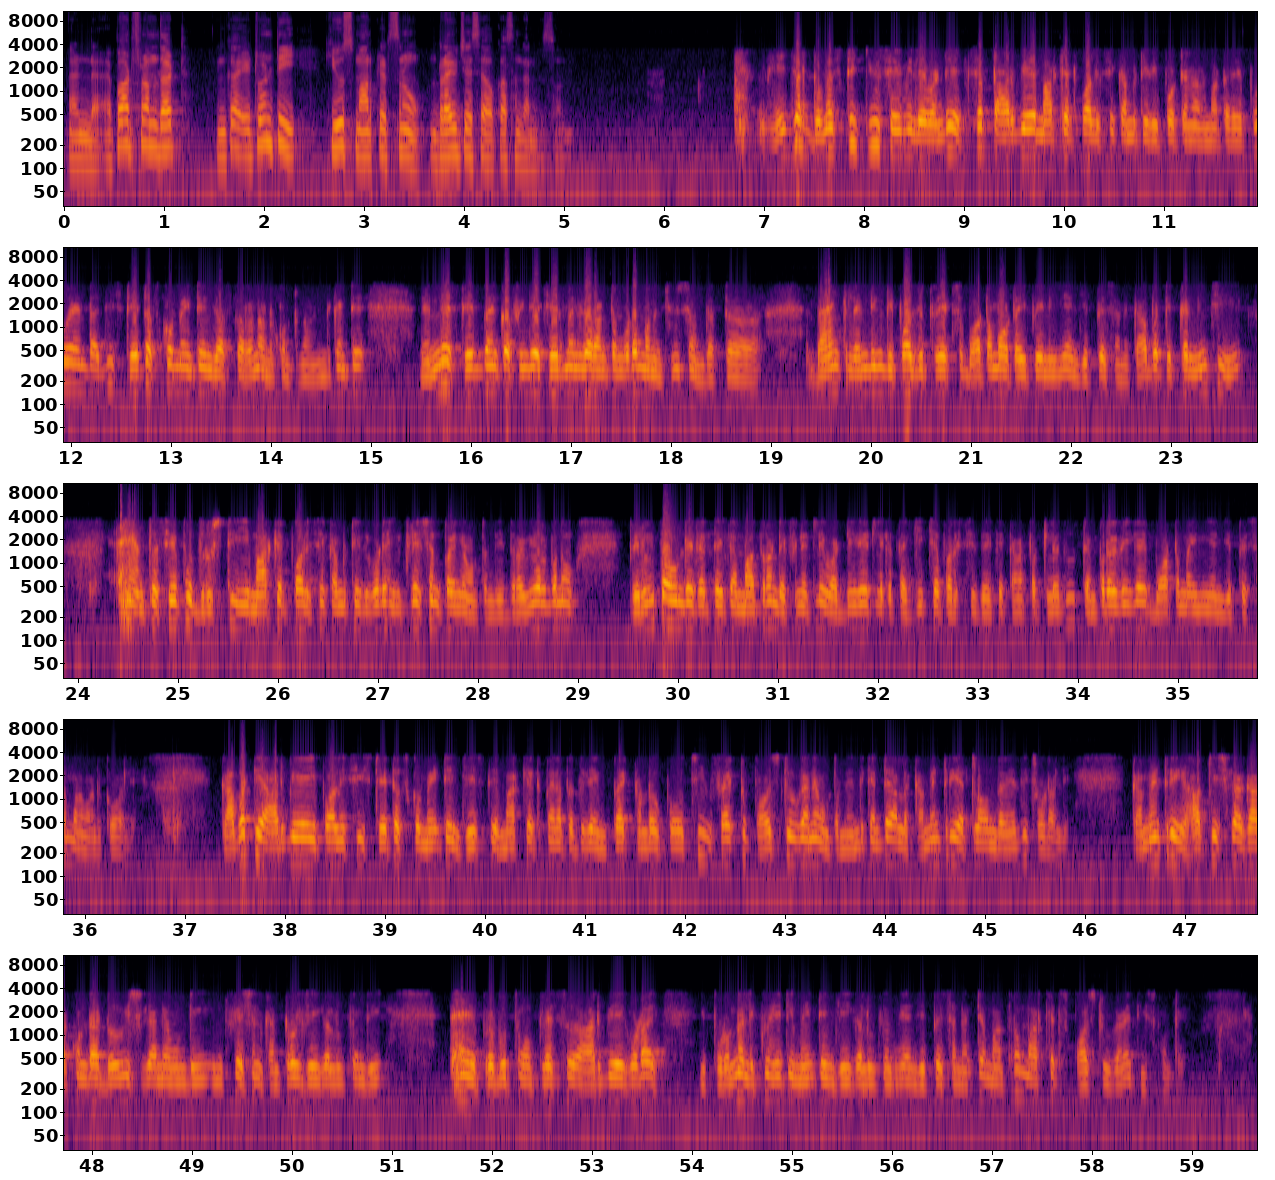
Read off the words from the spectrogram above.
అండ్ అపార్ట్ ఫ్రమ్ దట్ ఇంకా ఎటువంటి క్యూస్ మార్కెట్స్ను డ్రైవ్ చేసే అవకాశం కనిపిస్తుంది? మేజర్ డొమెస్టిక్ క్యూస్ ఏమీ లేవండి except RBI market policy committee report అని అనమాట రేపు. అండ్ అది స్టేటస్ కో మెయింటైన్ చేస్తారని అనుకుంటున్నాం. ఎందుకంటే నిన్నే State Bank of India chairman గారు అంటాం కూడా మనం చూసాం that bank lending deposit rates bottom out అయిపోయినాయి అని చెప్పేసాను. కాబట్టి ఇక్కడ నుంచి ఎంతసేపు దృష్టి ఈ మార్కెట్ పాలసీ కమిటీది కూడా ఇన్ఫ్లేషన్ పైన ఉంటుంది. ద్రవ్యోల్బణం పెరుగుతూ ఉండేటట్టయితే మాత్రం డెఫినెట్లీ వడ్డీ రేట్లకి తగ్గించే పరిస్థితి అయితే కనపట్లేదు టెంపరీగా బాటమ్ అయింది అని చెప్పేసి మనం అనుకోవాలి. కాబట్టి RBI policy status quo maintain చేస్తే మార్కెట్ పైన పెద్దగా ఇంపాక్ట్ ఉండకపోవచ్చు. ఇన్ఫాక్ట్ పాజిటివ్ గానే ఉంటుంది. ఎందుకంటే వాళ్ళ కమెంటరీ ఎట్లా ఉందనేది చూడాలి. కమెంటరీ హాకీస్గా కాకుండా డోవిష్ గానే ఉండి ఇన్ఫ్లేషన్ కంట్రోల్ చేయగలుగుతుంది. ప్రభుత్వం ప్లస్ ఆర్బీఐ కూడా ఇప్పుడున్న లిక్విడిటీ మెయింటైన్ చేయగలుగుతుంది అని చెప్పేసి అని అంటే మాత్రం మార్కెట్స్ పాజిటివ్ గానే తీసుకుంటాయి.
